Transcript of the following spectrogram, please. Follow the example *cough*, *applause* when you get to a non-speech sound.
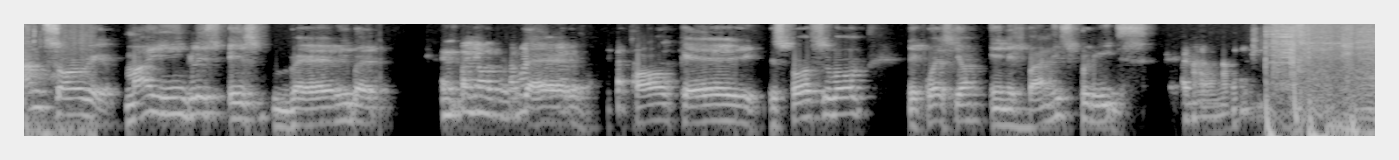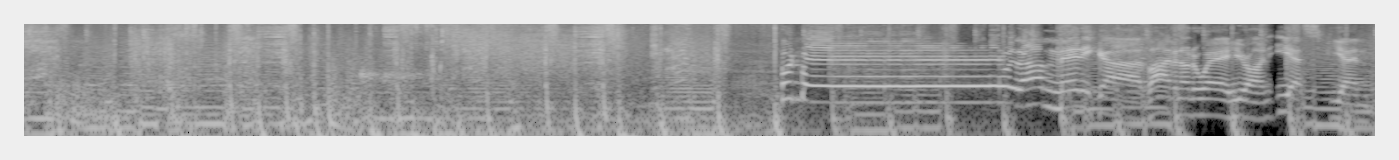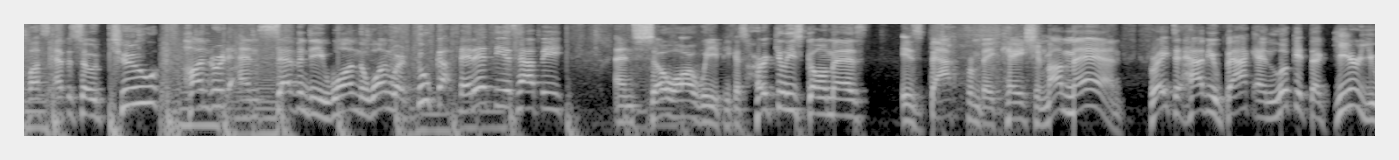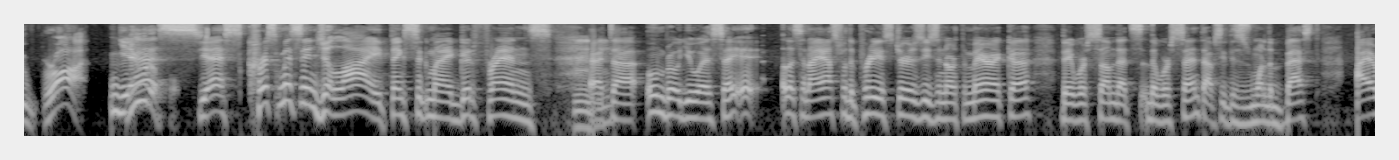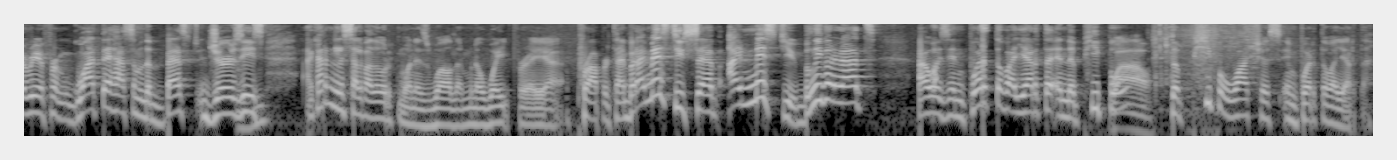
I'm sorry, my English is very bad. En español, Very. Okay, it's possible. The question in Spanish, please. America live and underway here on ESPN Plus, episode 271, the one where Tuca Ferretti is happy, and so are we because Herculez Gomez is back from vacation. My man, great to have you back, and look at the gear you brought. Yes, yes. Christmas in July, thanks to my good friends at uh, Umbro USA. Eh, listen, I asked for the prettiest jerseys in North America. There were some that's, that were sent. Obviously, this is one of the best. I reaffirm, Guate has some of the best jerseys. I got an El Salvador one as well that I'm going to wait for a uh, proper time. But I missed you, Seb. I missed you. Believe it or not, I was in Puerto Vallarta and the people, Wow. the people watch us in Puerto Vallarta.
